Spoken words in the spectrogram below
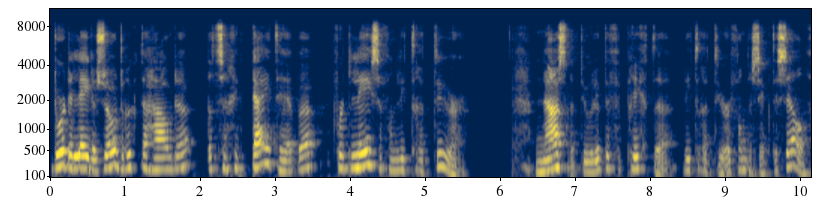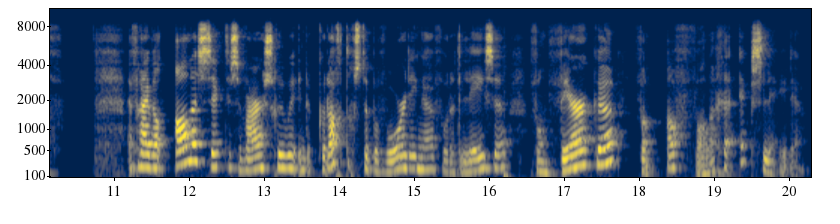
door de leden zo druk te houden dat ze geen tijd hebben voor het lezen van literatuur. Naast natuurlijk de verplichte literatuur van de secte zelf. En vrijwel alle sectes waarschuwen in de krachtigste bewoordingen voor het lezen van werken van afvallige ex-leden.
